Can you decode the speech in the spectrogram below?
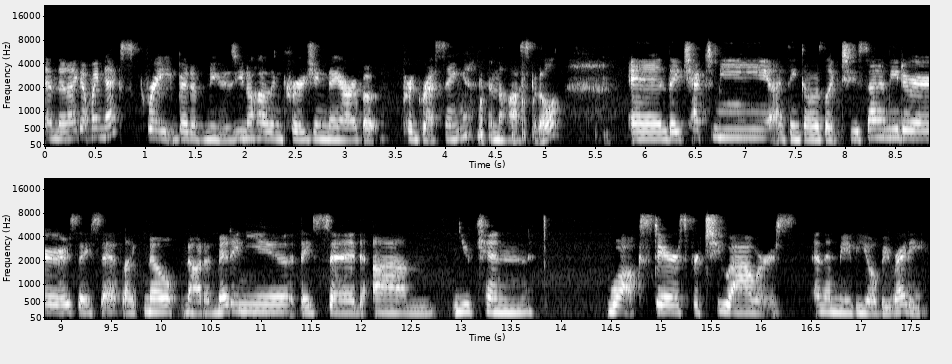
and then I got my next great bit of news. You know how encouraging they are about progressing in the hospital. And they checked me. I think I was like two centimeters. They said like, nope, not admitting you. They said um, you can walk stairs for two hours and then maybe you'll be ready.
